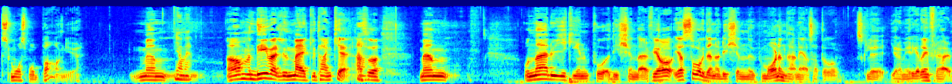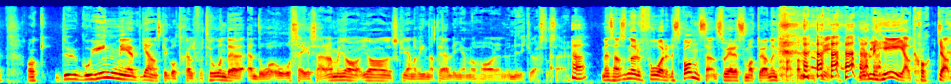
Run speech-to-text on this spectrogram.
små, små barn ju. Men... Jag med. Ja, men det är verkligen en märklig tanke. Alltså, men... Och när du gick in på audition där, för jag, jag såg den audition nu på morgonen här när jag satt och skulle göra mig redo inför det här. Och du går ju in med ett ganska gott självförtroende ändå och, säger så här, ja, men jag, jag skulle gärna vinna tävlingen och har en unik röst och så. Ja. Men sen så när du får responsen så är det som att du ändå inte fattar någonting. Du blir helt chockad.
